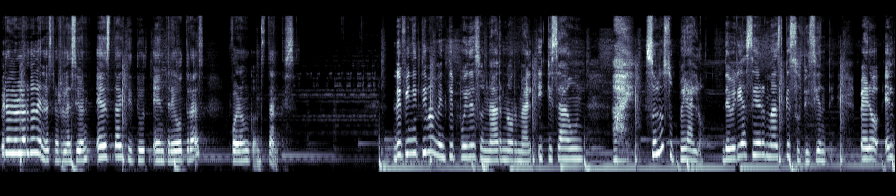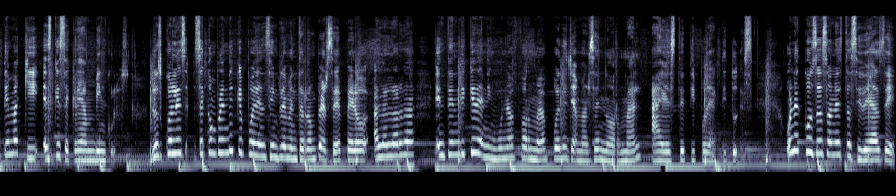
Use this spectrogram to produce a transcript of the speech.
pero a lo largo de nuestra relación esta actitud, entre otras, fueron constantes. Definitivamente puede sonar normal y quizá un, ay, solo supéralo, debería ser más que suficiente, pero el tema aquí es que se crean vínculos, los cuales se comprende que pueden simplemente romperse, pero a la larga entendí que de ninguna forma puede llamarse normal a este tipo de actitudes. Una cosa son estas ideas de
